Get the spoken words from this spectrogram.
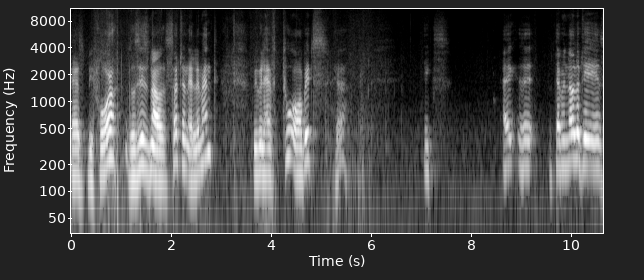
as before. So this is now such an element. We will have two orbits here. X. I, the terminology is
